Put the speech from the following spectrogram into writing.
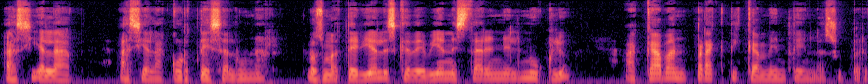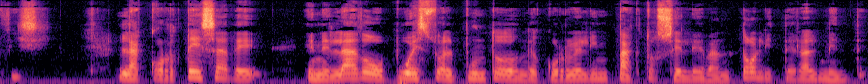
hacia la, hacia la corteza lunar. Los materiales que debían estar en el núcleo acaban prácticamente en la superficie. La corteza de en el lado opuesto al punto donde ocurrió el impacto se levantó literalmente,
